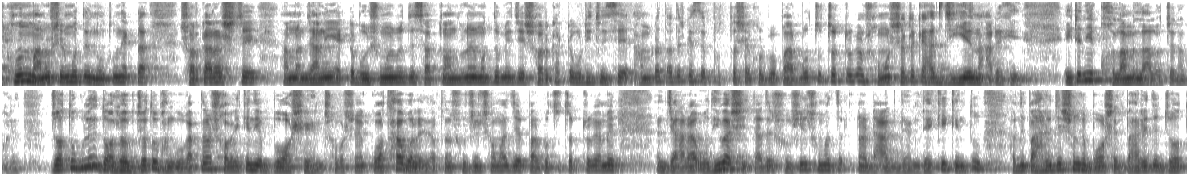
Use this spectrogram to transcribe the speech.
এখন মানুষের মধ্যে নতুন একটা সরকার আসছে। আমরা জানি একটা বৈষম্য বিরুদ্ধে ছাত্র আন্দোলনের মাধ্যমে যে সরকারটা গঠিত হয়েছে, আমরা তাদের কাছে প্রত্যাশা করব পার্বত্য চট্টগ্রাম সমস্যাটাকে আর জিয়ে না রেখে এটা নিয়ে খোলামেলা আলোচনা করেন। যতগুলোই দল হোক, যত ভাঙ্গুক আপনারা সবাইকে নিয়ে বসেন, সবার সঙ্গে কথা বলেন। আপনার সুশীল সমাজের পার্বত্য চট্টগ্রামের যারা অধিবাসী, তাদের সুশীল সমাজের আপনারা ডাক দেন, ডেকে কিন্তু আপনি পাহাড়িদের সঙ্গে বসেন। পাহাড়িদের যত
